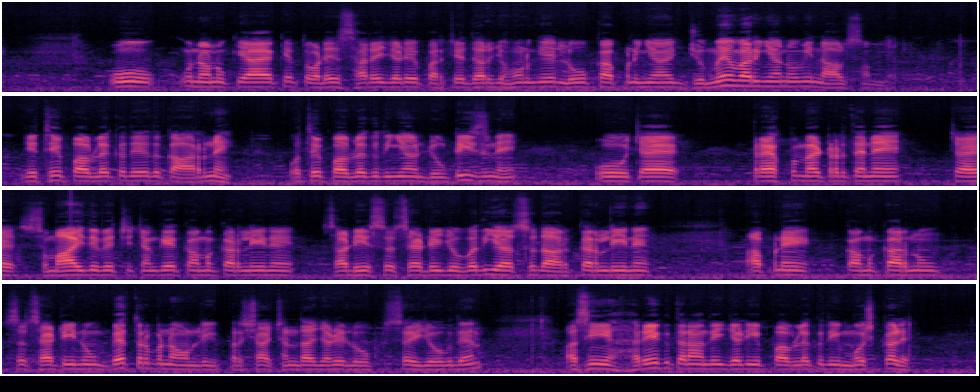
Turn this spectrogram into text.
ਉਹ ਉਹਨਾਂ ਨੂੰ ਕਿਹਾ ਹੈ ਕਿ ਤੁਹਾਡੇ ਸਾਰੇ ਜਿਹੜੇ ਪਰਚੇ ਦਰਜ ਹੋਣਗੇ, ਲੋਕ ਆਪਣੀਆਂ ਜ਼ਿੰਮੇਵਾਰੀਆਂ ਨੂੰ ਵੀ ਨਾਲ ਸਮਝਣ। ਜਿੱਥੇ ਪਬਲਿਕ ਦੇ ਅਧਿਕਾਰ ਨੇ ਉੱਥੇ ਪਬਲਿਕ ਦੀਆਂ ਡਿਊਟੀਆਂ ਨੇ। ਉਹ ਚਾਹੇ ਟ੍ਰੈਫਿਕ ਮੈਟਰ ਤੇ ਨੇ, ਚਾਹੇ ਸਮਾਜ ਦੇ ਵਿੱਚ ਚੰਗੇ ਕੰਮ ਕਰਨ ਲਈ ਨੇ, ਸਾਡੀ ਸੋਸਾਇਟੀ ਜੋ ਵਧੀਆ ਸੁਧਾਰ ਕਰਨ ਲਈ ਨੇ, ਆਪਣੇ ਕੰਮਕਾਰ ਨੂੰ ਸੋਸਾਇਟੀ ਨੂੰ ਬਿਹਤਰ ਬਣਾਉਣ ਲਈ ਪ੍ਰਸ਼ਾਸਨ ਦਾ ਜਿਹੜੇ ਲੋਕ ਸਹਿਯੋਗ ਦੇਣ। ਅਸੀਂ ਹਰੇਕ ਤਰ੍ਹਾਂ ਦੀ ਜਿਹੜੀ ਪਬਲਿਕ ਦੀ ਮੁਸ਼ਕਲ ਹੈ,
